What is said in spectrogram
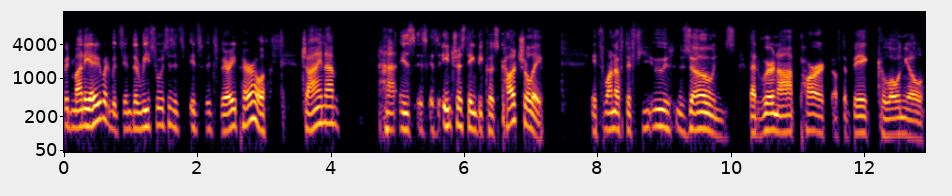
with money. Everybody would in the resources. It's it's it's very parallel. China is, is is interesting because culturally it's one of the few zones that were not part of the big colonial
